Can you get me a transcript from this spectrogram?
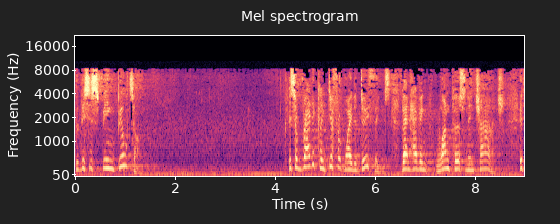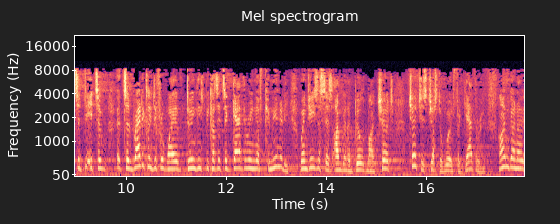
that this is being built on. It's a radically different way to do things than having one person in charge. It's a, it's, a, it's a radically different way of doing things because it's a gathering of community. When Jesus says, I'm going to build my church, church is just a word for gathering. I'm going to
